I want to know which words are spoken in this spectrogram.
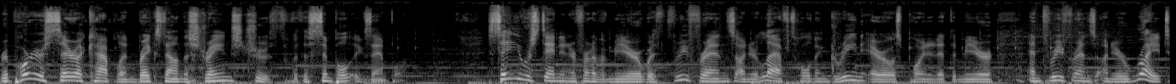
reporter Sarah Kaplan breaks down the strange truth with a simple example. Say you were standing in front of a mirror with three friends on your left holding green arrows pointed at the mirror, and three friends on your right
